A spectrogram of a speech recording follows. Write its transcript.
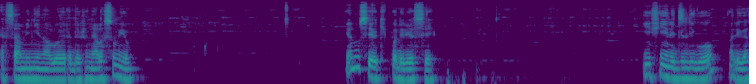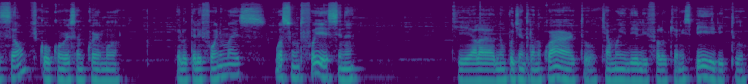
Essa menina loira da janela sumiu. Eu não sei o que poderia ser. Enfim, ele desligou a ligação, ficou conversando com a irmã pelo telefone, mas o assunto foi esse, né? Que ela não podia entrar no quarto, que a mãe dele falou que era um espírito,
